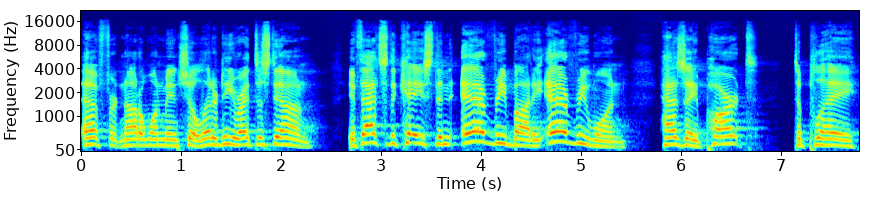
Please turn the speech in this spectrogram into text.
effort, not a one man show. Letter D, write this down. If that's the case, then everybody, everyone has a part to play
